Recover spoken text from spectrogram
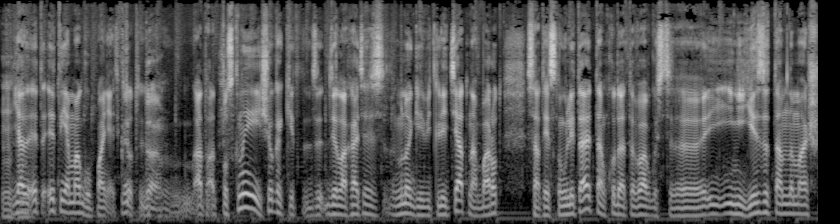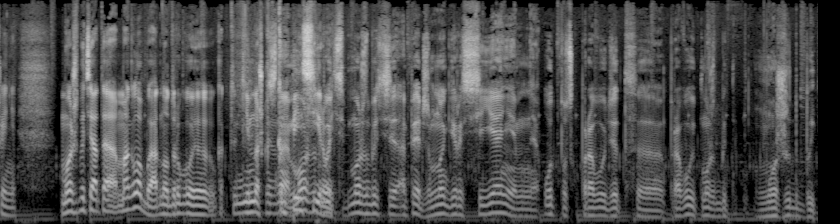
Я, это, это я могу понять. Кто-то да. от- отпускные, еще какие-то дела. Хотя многие ведь летят, наоборот, соответственно, улетают там куда-то в августе э, и не ездят там на машине. Может быть, это могло бы одно другое как-то немножко Не знаю, может компенсировать. быть, может быть, опять же, многие россияне отпуск проводят, э, проводят, может быть, может быть,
